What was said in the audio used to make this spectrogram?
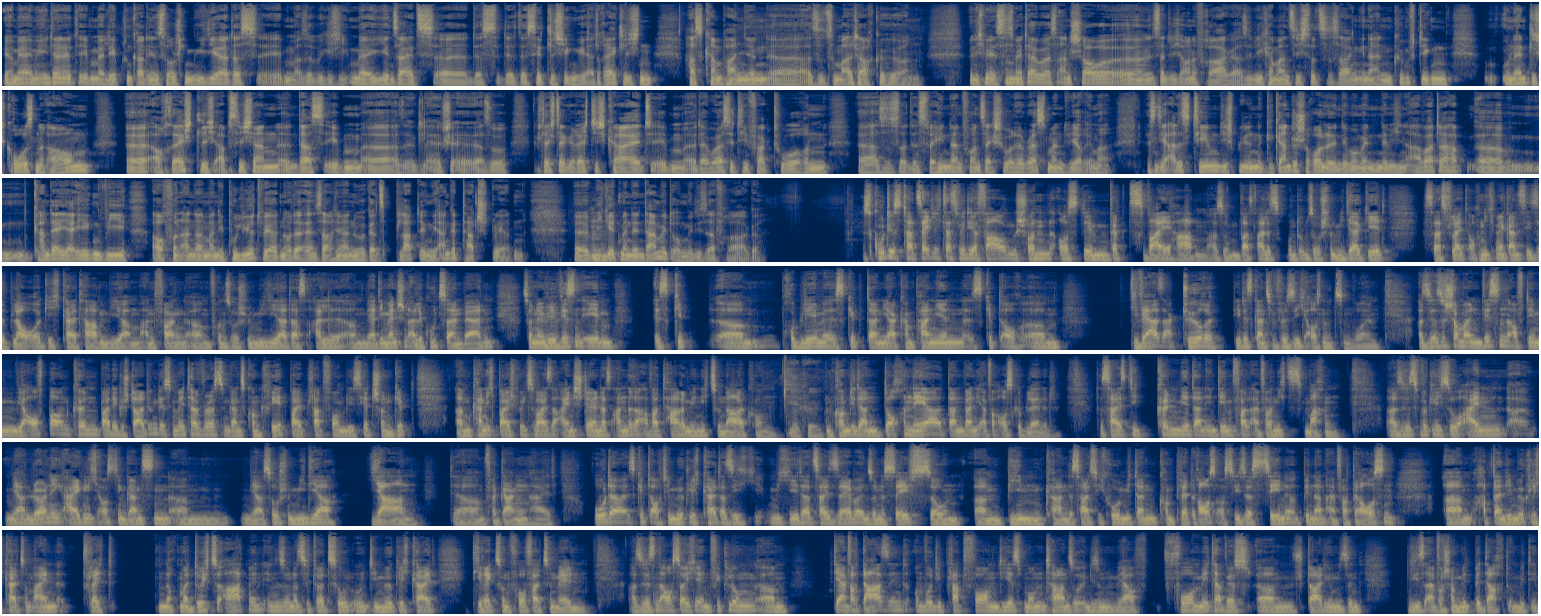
Wir haben ja im Internet eben erlebt und gerade in Social Media, dass eben also wirklich immer jenseits äh, des, des, des sittlich irgendwie erträglichen Hasskampagnen äh, also zum Alltag gehören. Wenn ich mir jetzt das mhm. Metaverse anschaue, äh, ist natürlich auch eine Frage. Also wie kann man sich sozusagen in einem künftigen unendlich großen Raum äh, auch rechtlich absichern, dass eben äh, also, also Geschlechtergerechtigkeit, eben äh, Diversity-Faktoren, äh, also so das Verhindern von Sexual Harassment, wie auch immer. Das sind ja alles Themen, die spielen spielen eine gigantische Rolle. In dem Moment, in dem ich einen Arbeiter habe, äh, kann der ja irgendwie auch von anderen manipuliert werden oder, äh, sage ich mal, nur ganz platt irgendwie angetatscht werden. Äh, mhm. Wie geht man denn damit um mit dieser Frage? Das Gute ist tatsächlich, dass wir die Erfahrungen schon aus dem Web 2 haben, also was alles rund um Social Media geht. Das heißt, vielleicht auch nicht mehr ganz diese Blauäugigkeit haben wie am Anfang ähm, von Social Media, dass alle, ähm, ja, die Menschen alle gut sein werden, sondern wir wissen eben, es gibt ähm, Probleme, es gibt dann ja Kampagnen, es gibt auch ähm, diverse Akteure, die das Ganze für sich ausnutzen wollen. Also das ist schon mal ein Wissen, auf dem wir aufbauen können bei der Gestaltung des Metaverse und ganz konkret bei Plattformen, die es jetzt schon gibt, ähm, kann ich beispielsweise einstellen, dass andere Avatare mir nicht zu nahe kommen. Okay. Und kommen die dann doch näher, dann werden die einfach ausgeblendet. Das heißt, die können mir dann in dem Fall einfach nichts machen. Also das ist wirklich so ein äh, ja, Learning eigentlich aus den ganzen ähm, ja, Social Media Jahren der ähm, Vergangenheit. Oder es gibt auch die Möglichkeit, dass ich mich jederzeit selber in so eine Safe Zone ähm, beamen kann. Das heißt, ich hole mich dann komplett raus aus dieser Szene und bin dann einfach draußen. Ähm, habe dann die Möglichkeit, zum einen vielleicht nochmal durchzuatmen in so einer Situation und die Möglichkeit, direkt so einen Vorfall zu melden. Also das sind auch solche Entwicklungen, ähm, die einfach da sind und wo die Plattformen, die jetzt momentan so in diesem ja, Vor-Metaverse-Stadium ähm, sind, die es einfach schon mitbedacht und mit,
